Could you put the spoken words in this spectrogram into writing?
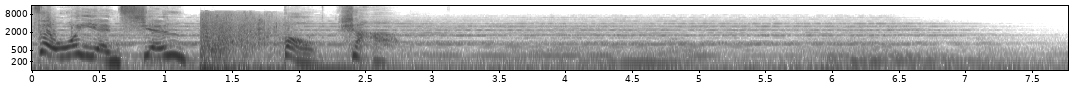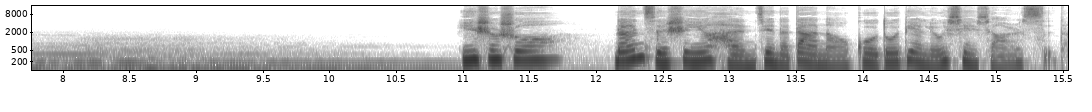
在我眼前爆炸。医生说，男子是因罕见的大脑过多电流现象而死的。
